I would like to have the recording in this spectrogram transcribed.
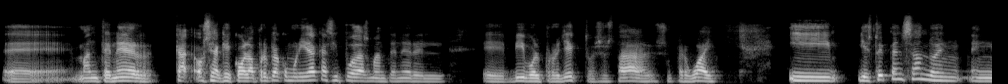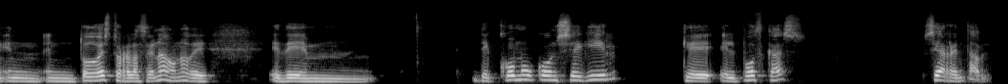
eh, mantener, o sea, que con la propia comunidad casi puedas mantener el, eh, vivo el proyecto, eso está súper guay. Y, estoy pensando en, todo esto relacionado, ¿no? De, de, mm, de cómo conseguir que el podcast sea rentable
